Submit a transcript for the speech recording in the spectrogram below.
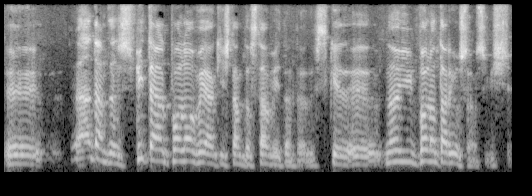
Yy, a tam ten szpital polowy, jakieś tam dostawy, yy, no i wolontariusze oczywiście.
